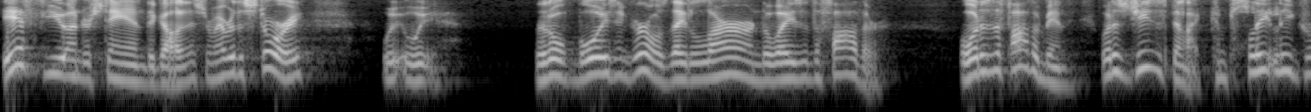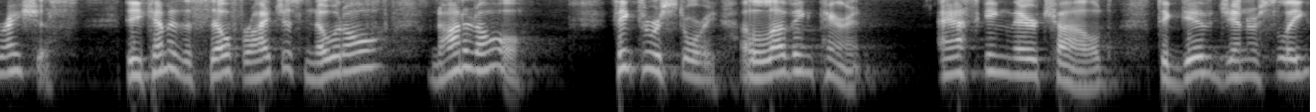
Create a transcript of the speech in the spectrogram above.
if you understand the godliness, remember the story. We, we, little boys and girls, they learn the ways of the Father. What has the Father been? What has Jesus been like? Completely gracious did he come as a self righteous know it all? Not at all. Think through a story a loving parent asking their child to give generously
